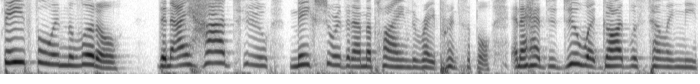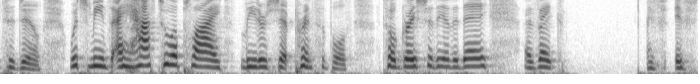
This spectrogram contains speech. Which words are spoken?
faithful in the little, then I had to make sure that I'm applying the right principle. And I had to do what God was telling me to do, which means I have to apply leadership principles. I told Gracia the other day, I was like, if, if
